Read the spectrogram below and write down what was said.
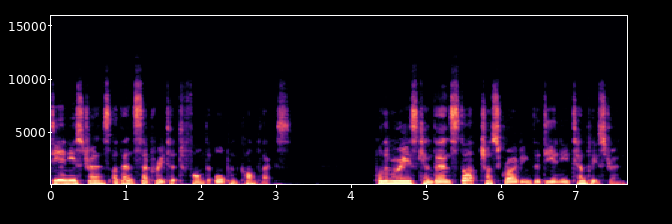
DNA strands are then separated to form the open complex. Polymerase can then start transcribing the DNA template strand.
